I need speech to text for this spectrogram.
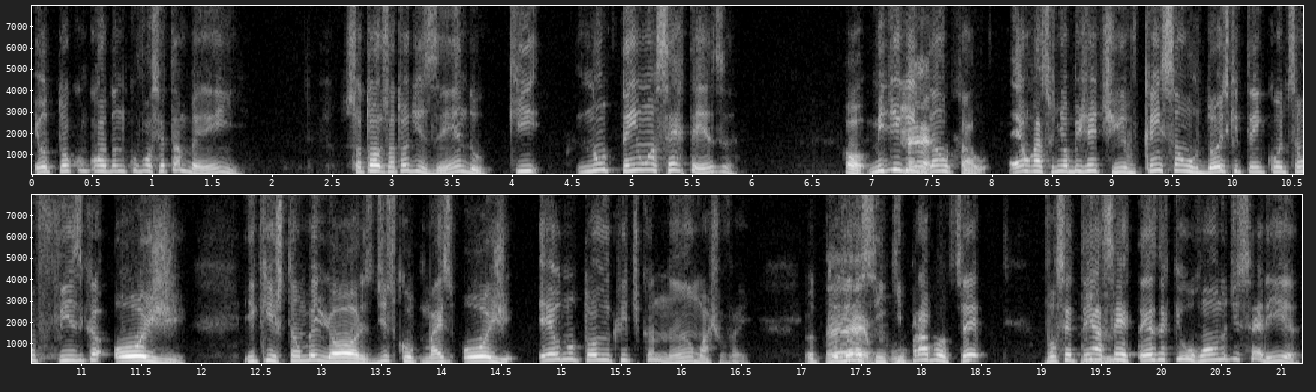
Eu tô concordando com você também. Só tô, só tô dizendo que não tem uma certeza. Ó, me diga é. então, Sal, é um raciocínio objetivo. Quem são os dois que têm condição física hoje e que estão melhores? Desculpa, mas hoje eu não tô criticando não, macho velho. Eu tô é, dizendo assim, que para você, você tem uhum. a certeza que o Ronald seria.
